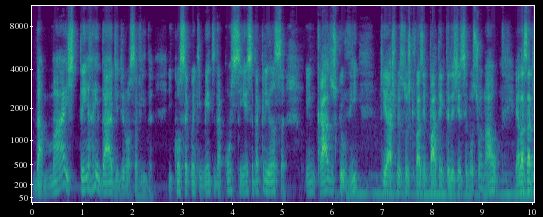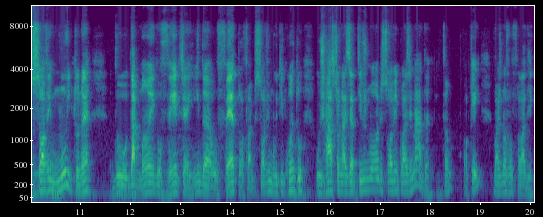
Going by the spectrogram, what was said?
da mais tenra idade de nossa vida e, consequentemente, da consciência da criança. Em casos que eu vi, que as pessoas que fazem parte da inteligência emocional, elas absorvem muito, né? Do, da mãe no ventre ainda, o feto absorve muito, enquanto os racionais ativos não absorvem quase nada. Então, ok? Mas nós vamos falar de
